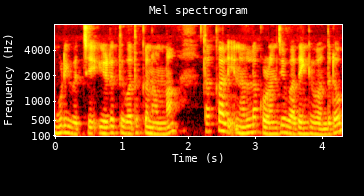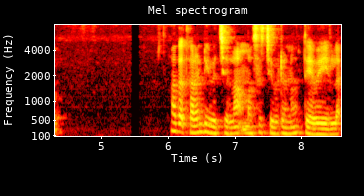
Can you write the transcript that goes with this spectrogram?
மூடி வச்சு எடுத்து வதக்கினோம்னா தக்காளி நல்லா குழஞ்சி வதங்கி வந்துடும். அதை கரண்டி வச்செல்லாம் மசிச்சு விடணும் தேவையில்லை.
